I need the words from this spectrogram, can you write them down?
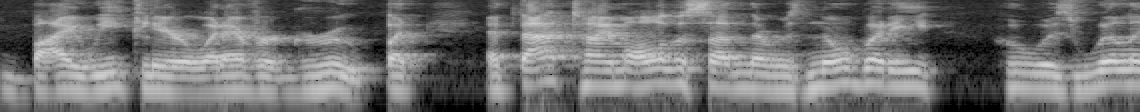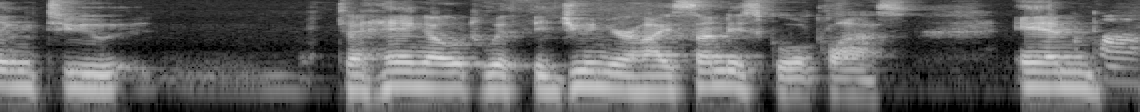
biweekly or whatever group, but at that time, all of a sudden, there was nobody who was willing to to hang out with the junior high Sunday school class. And uh-huh.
